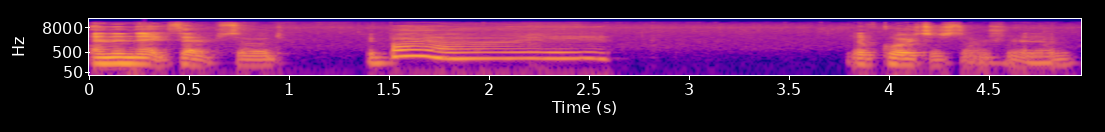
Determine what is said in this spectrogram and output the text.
in the next episode. Goodbye! Of course, it starts right then.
